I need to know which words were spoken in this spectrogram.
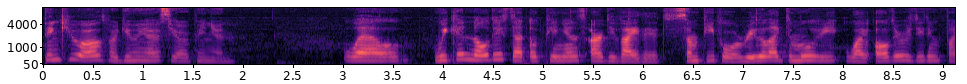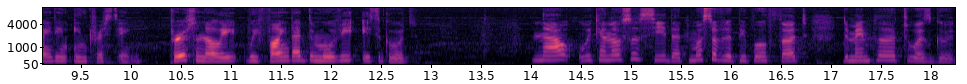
Thank you all for giving us your opinion. Well, we can notice that opinions are divided. Some people really like the movie, while others didn't find it interesting. Personally, we find that the movie is good. Now, we can also see that most of the people thought the main plot was good,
